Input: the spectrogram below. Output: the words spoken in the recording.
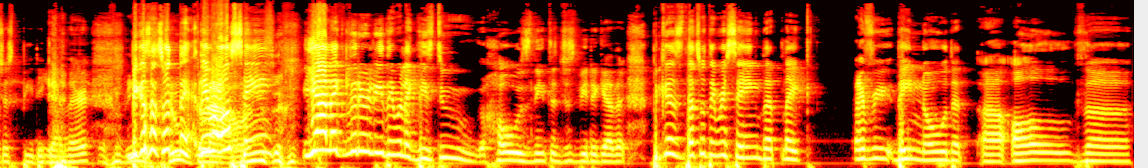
just be together. because that's what they, they were all saying. Yeah, like literally, they were like, these two hoes need to just be together. Because that's what they were saying. That like every they know that uh, all the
